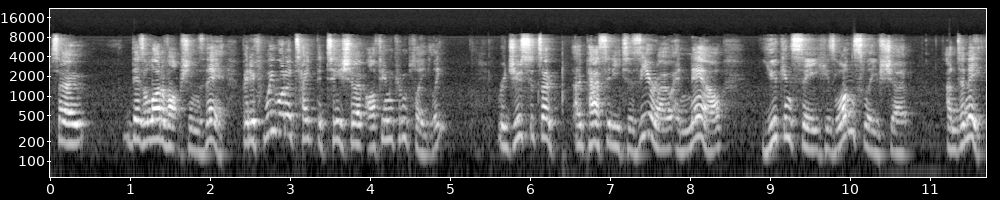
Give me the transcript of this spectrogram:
So there's a lot of options there. But if we want to take the t-shirt off him completely, reduce its opacity to zero, and now you can see his long sleeve shirt underneath.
